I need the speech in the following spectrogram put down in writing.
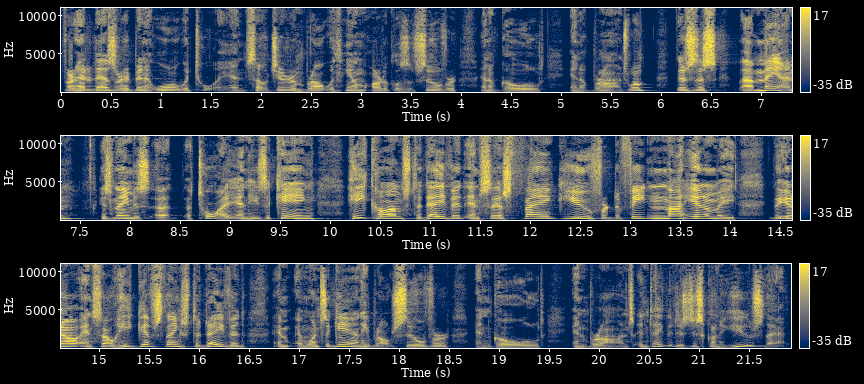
For Hadadezer had been at war with Toi, and so Joram brought with him articles of silver and of gold and of bronze. Well, there's this uh, man, his name is uh, Toi, and he's a king. He comes to David and says, Thank you for defeating my enemy, you know, and so he gives things to David, and, and once again, he brought silver and gold and bronze, and David is just going to use that.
